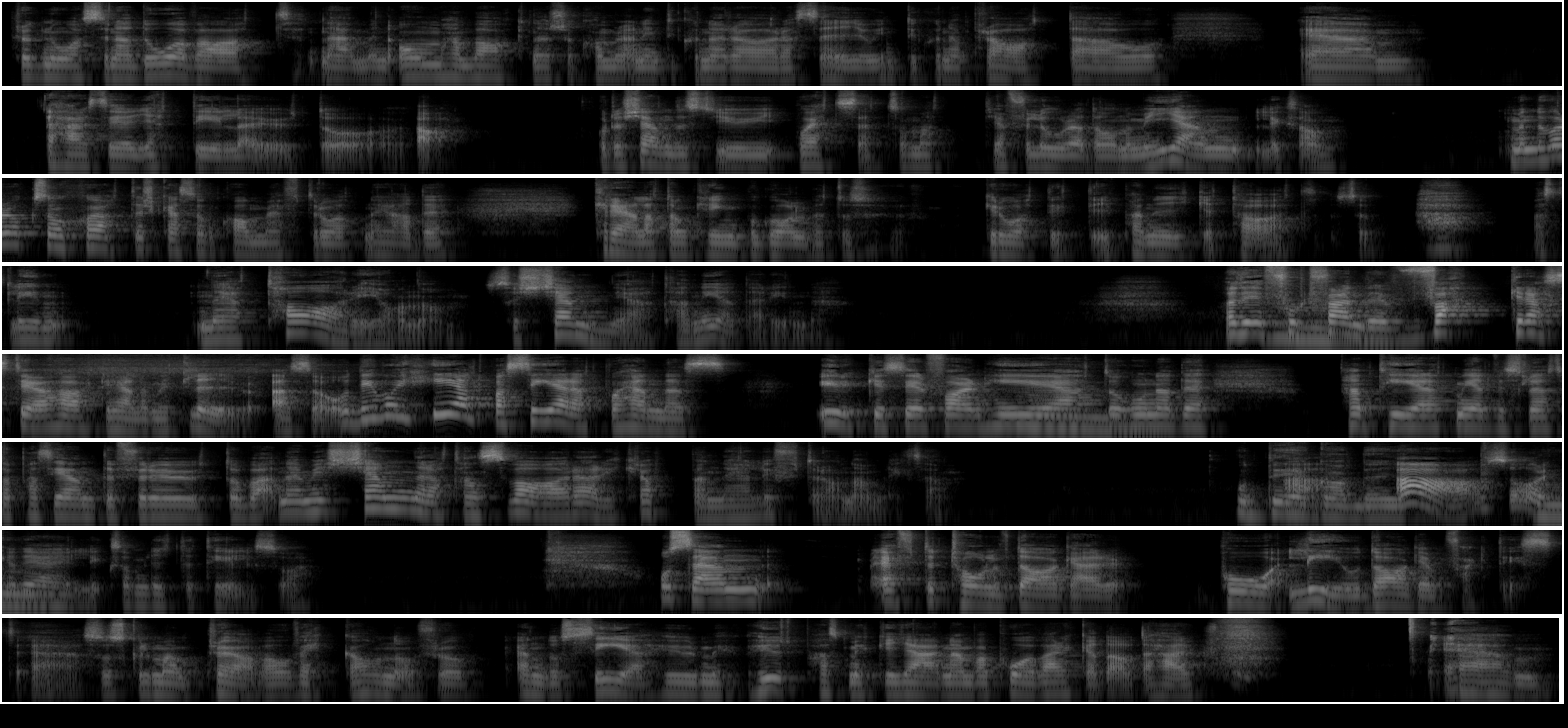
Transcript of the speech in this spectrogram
prognoserna då var att nej, men om han vaknar så kommer han inte kunna röra sig och inte kunna prata. Och, eh, det här ser jätteilla ut. Och, ja. och då kändes det ju på ett sätt som att jag förlorade honom igen. Liksom. Men då var det också en sköterska som kom efteråt när jag hade krälat omkring på golvet och gråtit i panik ett tag. Så, "Ah, fast Linn, när jag tar i honom så känner jag att han är där inne. Och det är fortfarande det vackraste jag har hört i hela mitt liv. Alltså, och det var ju helt baserat på hennes yrkeserfarenhet och hon hade hanterat medvetslösa patienter förut och bara, nej men jag känner att han svarar i kroppen när jag lyfter honom liksom. Och det Ja. gav dig... Ja, och så orkade Mm. jag liksom lite till så. Och sen efter 12 dagar på leodagen faktiskt eh, så skulle man pröva att väcka honom för att ändå se hur, hur pass mycket hjärnan var påverkad av det här. Ehm,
